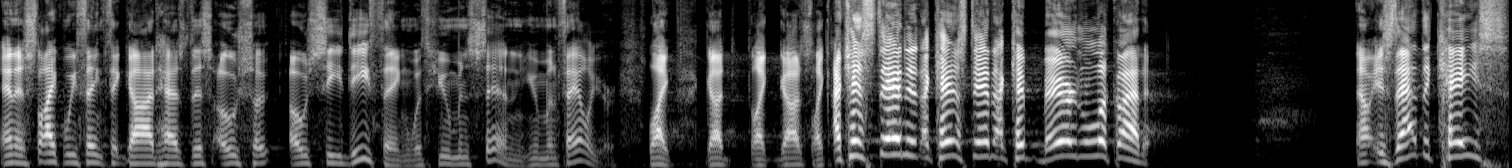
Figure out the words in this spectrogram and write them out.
And it's like we think that God has this OCD thing with human sin human failure. Like God, like God's like, I can't stand it, I can't stand it, I can't bear to look at it. Now, is that the case?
